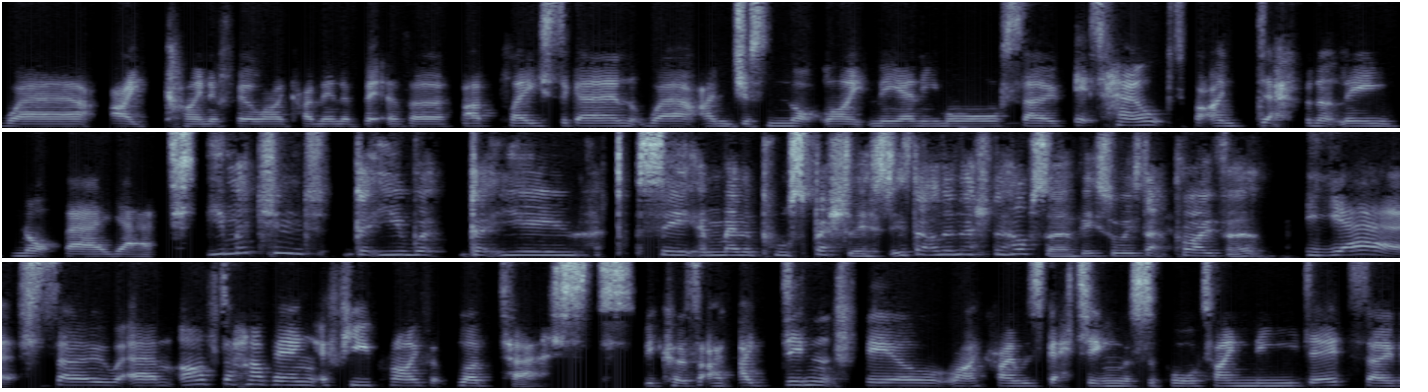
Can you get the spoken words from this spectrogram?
where I kind of feel like I'm in a bit of a bad place again, where I'm just not like me anymore. So it's helped, but I'm definitely not there yet. You mentioned that you were that you see a menopause specialist. Is that on the National Health Service or is that private? Yeah. So um, after having a few private blood tests, because I, I, didn't feel like I was getting the support I needed. So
